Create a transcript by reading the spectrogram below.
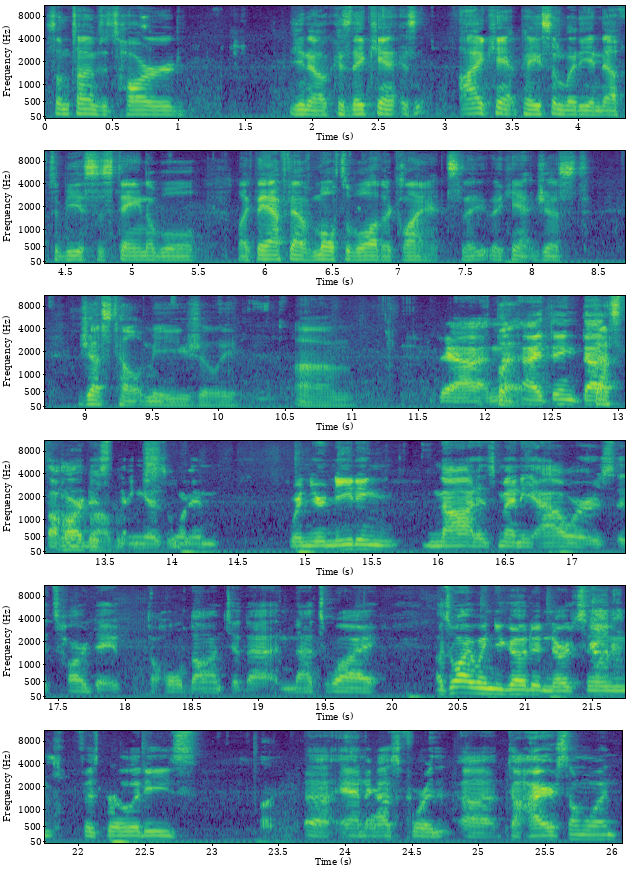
sometimes it's hard you know because they can't i can't pay somebody enough to be a sustainable like they have to have multiple other clients they, they can't just just help me usually um, Yeah, and I think that's, that's the hardest thing is when when you're needing not as many hours, it's hard to, to hold on to that, and that's why that's why when you go to nursing facilities uh, and ask for uh, to hire someone,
